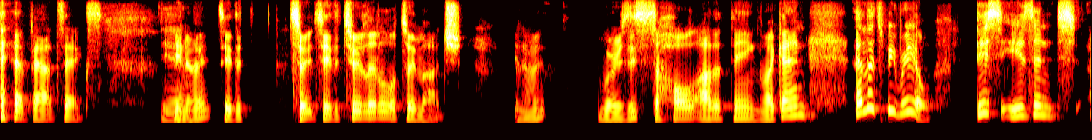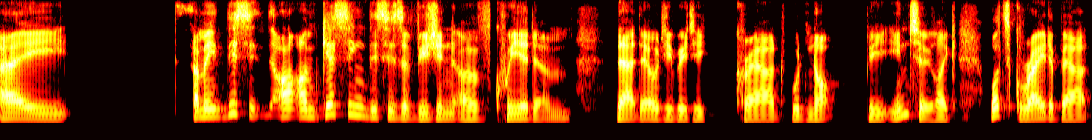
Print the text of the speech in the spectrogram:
about sex. Yeah. You know, it's either too, it's either too little or too much. You know, whereas this is a whole other thing. Like, and and let's be real, this isn't a. I mean, this. I'm guessing this is a vision of queerdom that the LGBT crowd would not be into. Like, what's great about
